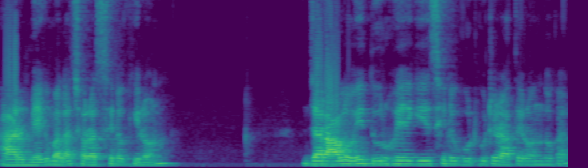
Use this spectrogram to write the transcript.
আর মেঘমালা ছড়াচ্ছিল কিরণ যার আলোয় দূর হয়ে গিয়েছিল গুটগুটে রাতের অন্ধকার।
